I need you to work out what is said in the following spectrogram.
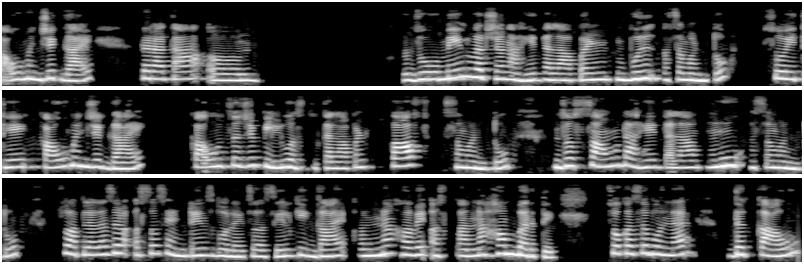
काऊ म्हणजे गाय. तर आता जो मेल व्हर्जन आहे त्याला आपण बुल असं म्हणतो. सो इथे काऊ म्हणजे गाय. काऊचं जे पिल्लू असतं त्याला आपण काफ असं म्हणतो. जो साऊंड आहे त्याला मू असं म्हणतो. सो आपल्याला जर असं सेंटेन्स बोलायचं असेल, की गाय अन्न हवे असताना हंबरते. सो कसं बोलणार? The cow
